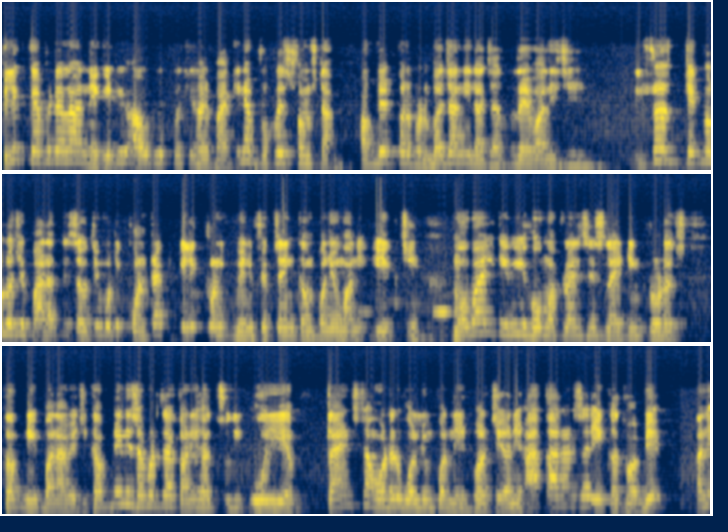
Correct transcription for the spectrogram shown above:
ફિલિપ કેપિટલ આ નેગેટિવ આઉટલુક પછી હવે બાકીના પ્રોગ્રેસ ફોર્મ્સના અપડેટ પર પણ બજારની નજર રહેવાની છે. ટેકનોલોજી ભારતની સૌથી મોટી કોન્ટ્રાક્ટ ઇલેક્ટ્રોનિક મેન્યુફેક્ચરિંગ કંપનીઓમાંની એક છે. Mobile TV home appliances lighting products company બનાવે છે. કંપનીની સફળતા ઘણી હદ સુધી ઓઈએમ ક્લાયન્ટ્સના ઓર્ડર વોલ્યુમ પર નિર્ભર છે અને આ કારણસર એક અથવા બે અને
